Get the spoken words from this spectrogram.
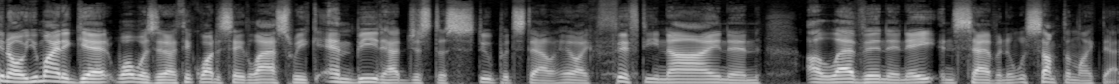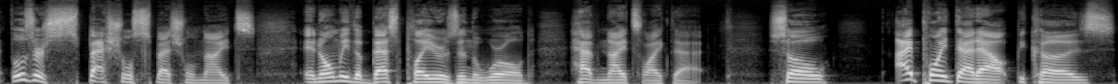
you know, you might have get what was it? I think what to say last week. Embiid had just a stupid stat, like 59 and 11 and 8 and 7. It was something like that. Those are special, special nights, and only the best players in the world have nights like that. So I point that out because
